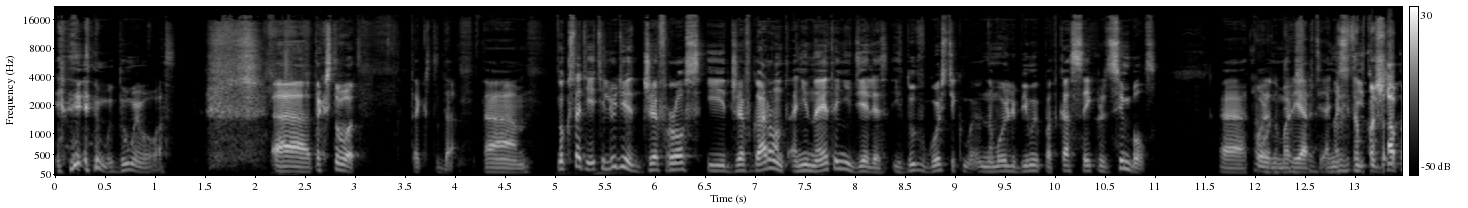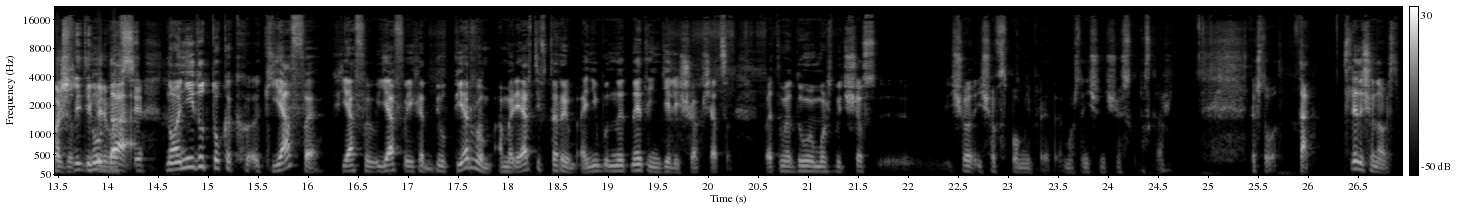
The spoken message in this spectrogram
мы думаем о вас. А, так что вот, так что да. А, ну, кстати, эти люди, Джефф Росс и Джефф Гарланд, они на этой неделе идут в гости на мой любимый подкаст Sacred Symbols. Э, Колину О, Мариарти. Они, они там пошли, пошли теперь ну, да, все. Но они идут только к, к Яффе. К Яффе. Яффе их отбил первым, а Мариарти вторым. Они будут на, на этой неделе еще общаться. Поэтому я думаю, может быть, еще, еще, еще вспомним про это. Может, они еще ничего расскажут. Так что вот. Так, следующая новость.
